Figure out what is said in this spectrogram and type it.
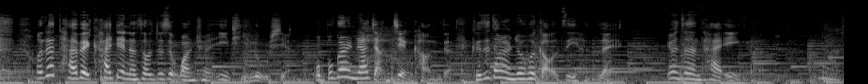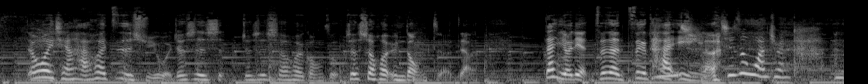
我在台北开店的时候就是完全议题路线，我不跟人家讲健康的，可是当然就会搞得自己很累。因为真的太硬了，哇塞！我以前还会自诩我就是是就是社会工作，就社会运动者这样，但有点真的这个太硬了。其实完全看，嗯，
